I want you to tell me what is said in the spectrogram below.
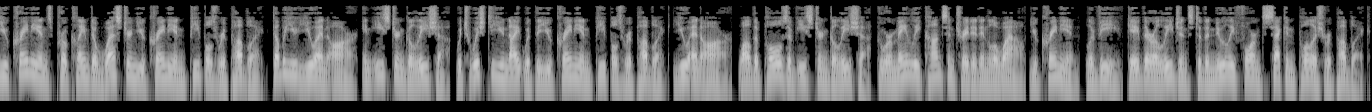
Ukrainians proclaimed a Western Ukrainian People's Republic in eastern Galicia, which wished to unite with the Ukrainian People's Republic while the Poles of eastern Galicia, who were mainly concentrated in Lwów Ukrainian, Lviv gave their allegiance to the newly formed Second Polish Republic.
